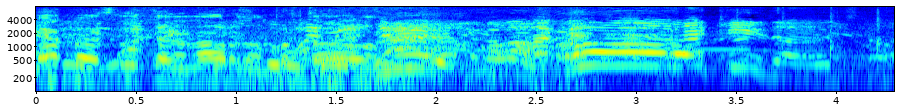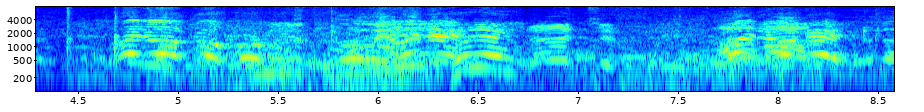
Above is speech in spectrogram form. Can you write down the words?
Kakva je slika na narodnom portalu? Nakida!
